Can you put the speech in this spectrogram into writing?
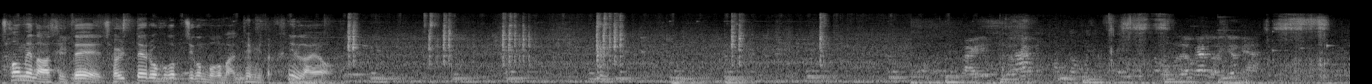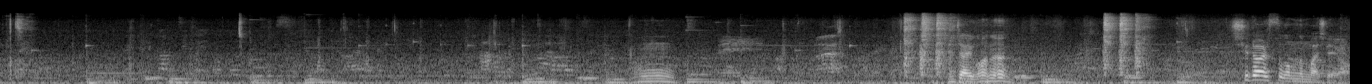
처음에 나왔을 때 절대로 허겁지겁 먹으면 안 됩니다. 큰일 나요 음. 진짜 이거는 싫어할 수가 없는 맛이에요.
